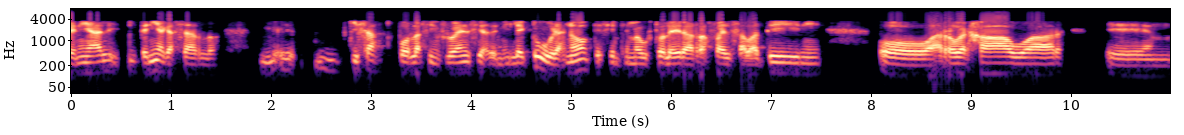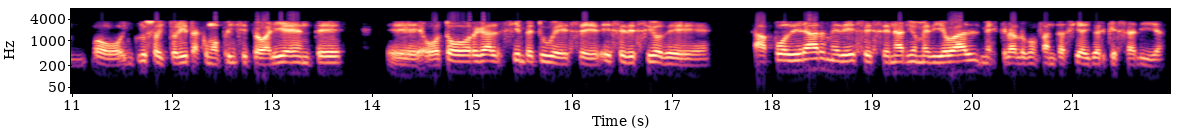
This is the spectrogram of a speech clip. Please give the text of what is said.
genial y tenía que hacerlo. Eh, quizás por las influencias de mis lecturas, ¿no? Que siempre me gustó leer a Rafael Sabatini o a Robert Howard eh, o incluso historietas como Príncipe Valiente o Torgal. Siempre tuve ese, ese deseo de, apoderarme de ese escenario medieval, mezclarlo con fantasía y ver qué salía.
